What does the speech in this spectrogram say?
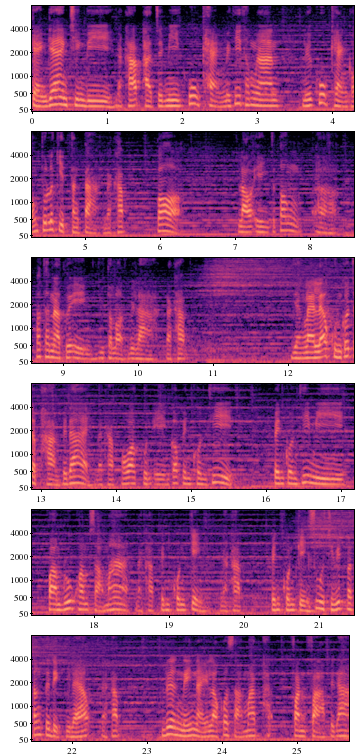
แข่งแย่งชิงดีนะครับ อาจจะมีคู่แข่งในที่ทำงาน หรือคู่แข่งของธุรกิจต่างๆนะครับ ก็เราเองจะต้องอพัฒนาตัวเองอยู่ตลอดเวลานะครับ อย่างไรแล้วคุณก็จะผ่านไปได้นะครับ เพราะว่าคุณเองก็เป็นคนที่เป็นคนที่มี ความรู้ความสามารถนะครับเป็นคนเก่งนะครับเป็นคนเก่งสู้ชีวิตมาตั้งแต่เด็กอยู่แล้วนะครับเรื่องไหนๆเราก็สามารถฟันฝ่าไปได้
